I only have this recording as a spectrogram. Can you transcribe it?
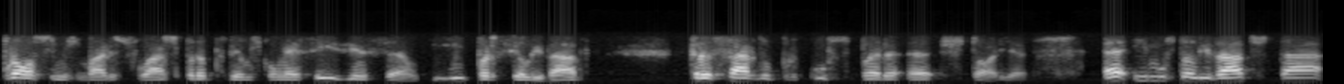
próximos de Mário Soares para podermos, com essa isenção e imparcialidade, traçar no percurso para a história. A imortalidade está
